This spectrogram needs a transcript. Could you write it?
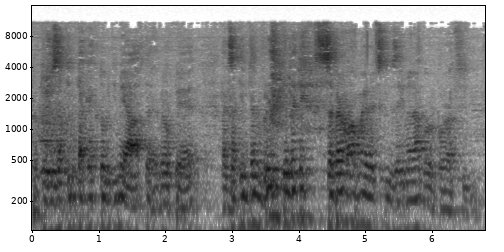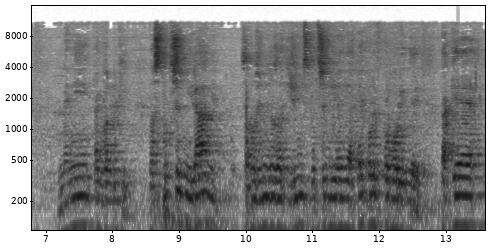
Protože zatím, tak jak to vidím já v té Evropě, tak zatím ten vliv těchto těch severoamerických, zejména korporací, není tak velký. Ta spotřební daň, samozřejmě to zatížení spotřební daň jakékoliv komodity, tak je,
